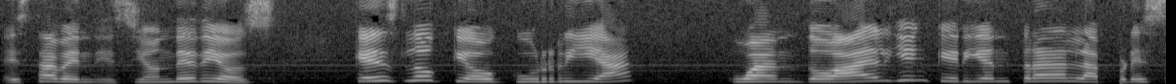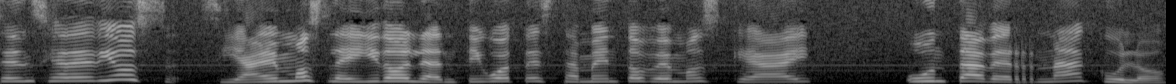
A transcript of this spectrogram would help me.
esta bendición de Dios, ¿qué es lo que ocurría cuando alguien quería entrar a la presencia de Dios? Si ya hemos leído el Antiguo Testamento, vemos que hay un tabernáculo,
